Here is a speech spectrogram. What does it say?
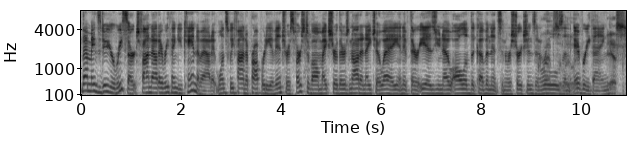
That means do your research, find out everything you can about it. Once we find a property of interest, first of all, make sure there's not an HOA, and if there is, you know all of the covenants and restrictions and rules and everything. yes.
